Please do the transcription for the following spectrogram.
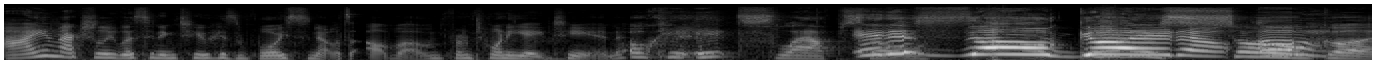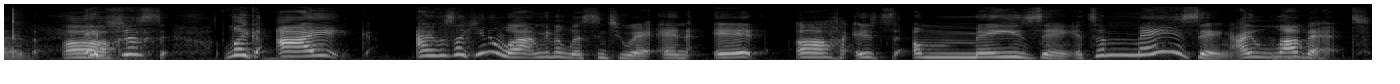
I am actually listening to his voice notes album from 2018. Okay, it slaps. It though. is so good. It is so Oh. good. Ugh. It's just like I I was like, you know what? I'm gonna listen to it, and it, uh, it's amazing. It's amazing. I love Mm-hmm. it.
